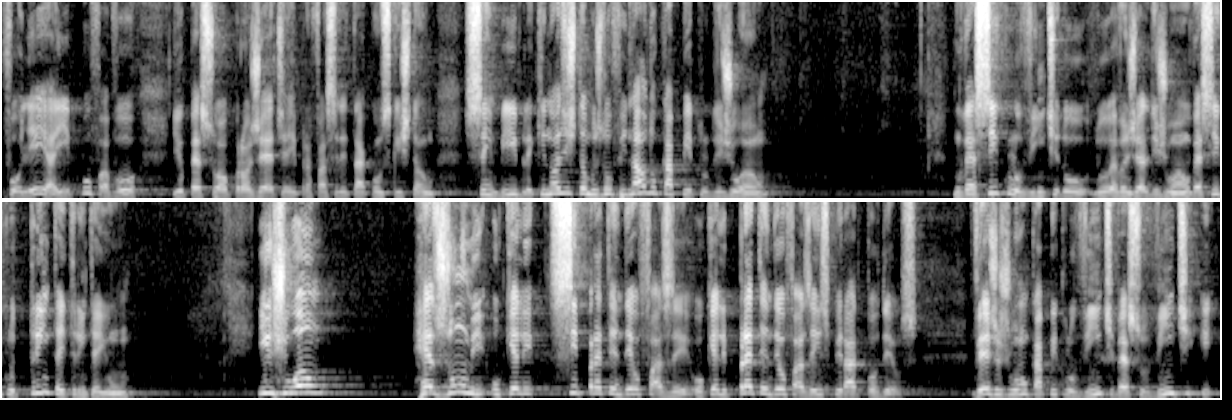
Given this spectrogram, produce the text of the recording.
folheie aí, por favor, e o pessoal projete aí para facilitar com os que estão sem Bíblia, que nós estamos no final do capítulo de João, no versículo 20 do, do Evangelho de João, versículo 30 e 31, e João resume o que ele se pretendeu fazer, o que ele pretendeu fazer inspirado por Deus. Veja João capítulo 20, verso 20 e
